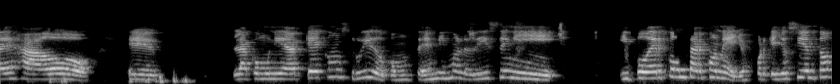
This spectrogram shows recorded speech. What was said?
ha dejado eh, la comunidad que he construido, como ustedes mismos lo dicen, y, y poder contar con ellos, porque yo siento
